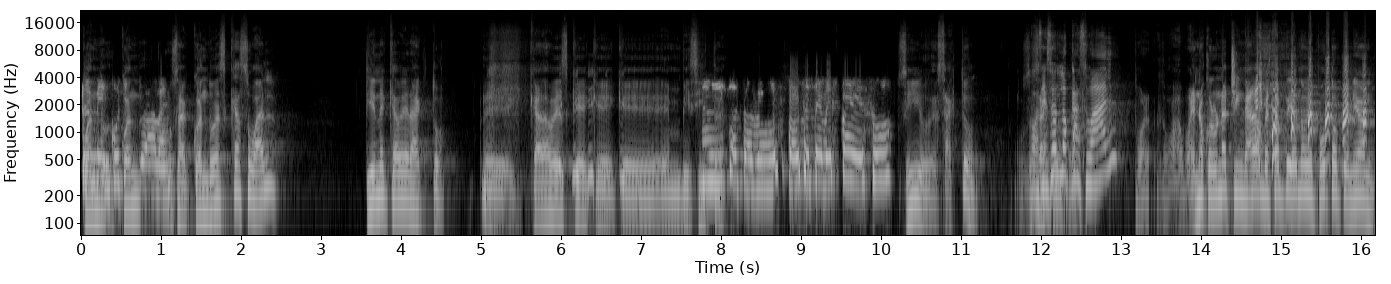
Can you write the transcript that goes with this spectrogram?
También Cuando, cuando, o sea, cuando es casual, tiene que haber acto. eh, cada vez que, que, que en visita. Ay, que te ves, para eso. Sí, o- exacto. O sea, Pues eso es lo casual. Por- ah, bueno, con una chingada me están pidiendo mi puta opinión.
